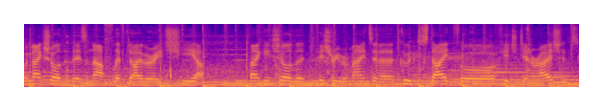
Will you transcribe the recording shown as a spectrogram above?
We make sure that there's enough left over each year, making sure that the fishery remains in a good state for future generations.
